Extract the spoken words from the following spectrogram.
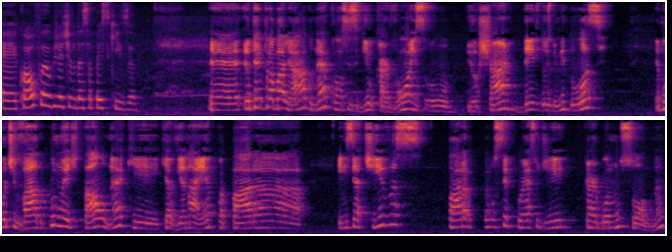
É, qual foi o objetivo dessa pesquisa? É, eu tenho trabalhado né, com esses biocarvões, ou biochar, desde 2012, é motivado por um edital né, que, que havia na época para iniciativas para o sequestro de carbono no solo. Né?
